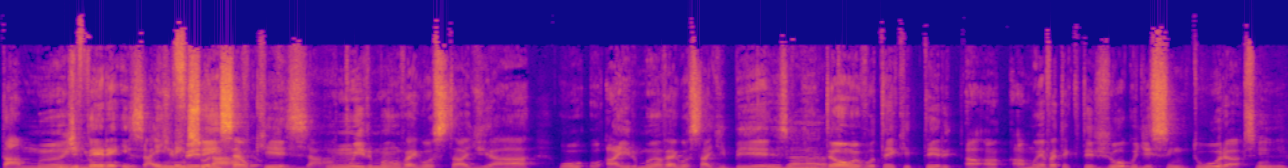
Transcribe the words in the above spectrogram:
tamanho. Diferen diferença é o que um irmão vai gostar de A, o, a irmã vai gostar de B. Exato. Então eu vou ter que ter a, a mãe vai ter que ter jogo de cintura. Sim.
